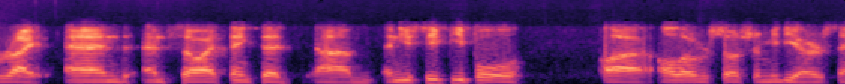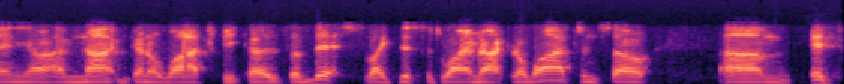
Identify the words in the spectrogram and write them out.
Right, and and so I think that, um, and you see people uh, all over social media are saying, you know, I'm not going to watch because of this. Like, this is why I'm not going to watch. And so um, it's,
